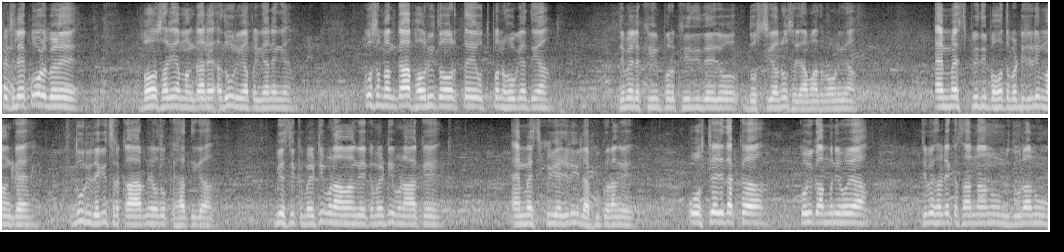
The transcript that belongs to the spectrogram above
ਪਿਛਲੇ ਘੋਲ ਵੇਲੇ ਬਹੁਤ ਸਾਰੀਆਂ ਮੰਗਾਂ ਨੇ ਅਧੂਰੀਆਂ ਪਈਆਂ ਨੇਗੀਆਂ। ਕੁਝ ਮੰਗਾਂ ਫੌਰੀ ਤੌਰ ਤੇ ਉਤਪੰਨ ਹੋ ਗਈਆਂ ਤੀਆਂ। ਜਿਵੇਂ ਲਖੀਮਪੁਰ ਖੀਰੀ ਦੇ ਜੋ ਦੋਸ਼ੀਆਂ ਨੂੰ ਸਜ਼ਾਵਾਂ ਦਿਵਾਉਣੀਆਂ। ਐਮਐਸਪੀ ਦੀ ਬਹੁਤ ਵੱਡੀ ਜਿਹੜੀ ਮੰਗ ਹੈ, ਅਧੂਰੀ ਰਹਿ ਗਈ ਸਰਕਾਰ ਨੇ ਉਦੋਂ ਕਿਹਾ ਤੀਗਾ ਵੀ ਅਸੀਂ ਕਮੇਟੀ ਬਣਾਵਾਂਗੇ, ਕਮੇਟੀ ਬਣਾ ਕੇ ਐਮਐਸਪੀ ਹੈ ਜਿਹੜੀ ਲਾਗੂ ਕਰਾਂਗੇ। ਉਸ ਤੇ ਅਜੇ ਤੱਕ ਕੋਈ ਕੰਮ ਨਹੀਂ ਹੋਇਆ। ਜਿਵੇਂ ਸਾਡੇ ਕਿਸਾਨਾਂ ਨੂੰ, ਮਜ਼ਦੂਰਾਂ ਨੂੰ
